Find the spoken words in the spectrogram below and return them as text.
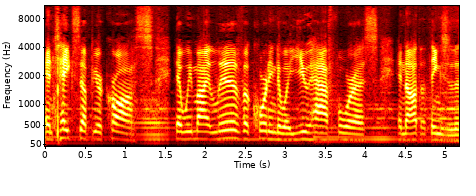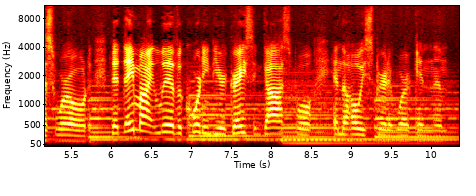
and takes up your cross, that we might live according to what you have for us and not the things of this world, that they might live according to your grace and gospel and the Holy Spirit at work in them.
